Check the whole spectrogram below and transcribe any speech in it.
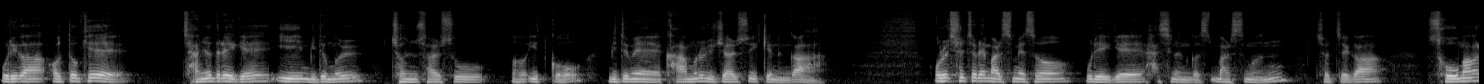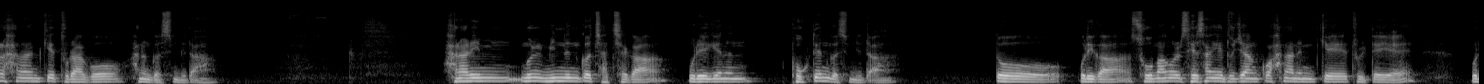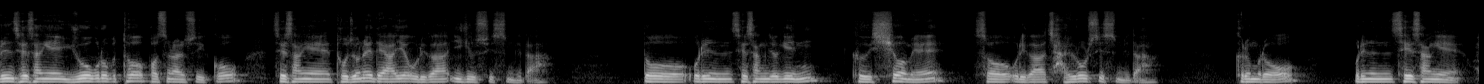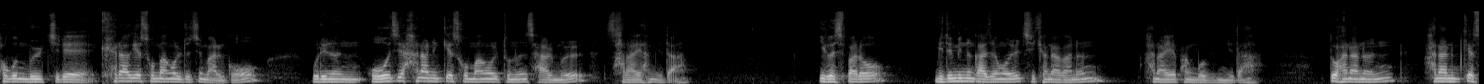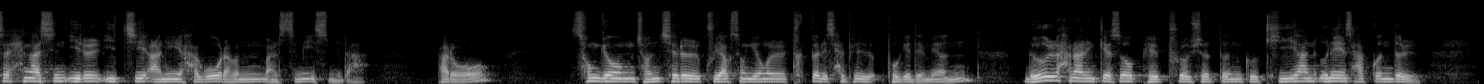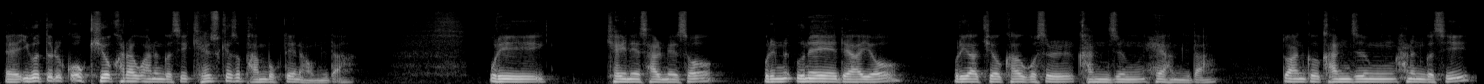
우리가 어떻게 자녀들에게 이 믿음을 전수할 수 어, 있고 믿음의 가문을 유지할 수 있겠는가? 오늘 7절의 말씀에서 우리에게 하시는 것, 말씀은 첫째가 소망을 하나님께 두라고 하는 것입니다. 하나님을 믿는 것 자체가 우리에게는 복된 것입니다. 또 우리가 소망을 세상에 두지 않고 하나님께 둘 때에 우리는 세상의 유혹으로부터 벗어날 수 있고 세상의 도전에 대하여 우리가 이길 수 있습니다. 또 우리는 세상적인 그 시험에서 우리가 자유로울 수 있습니다. 그러므로 우리는 세상에 혹은 물질에 쾌락의 소망을 두지 말고 우리는 오직 하나님께 소망을 두는 삶을 살아야 합니다. 이것이 바로 믿음 있는 가정을 지켜나가는 하나의 방법입니다. 또 하나는 하나님께서 행하신 일을 잊지 아니하고라는 말씀이 있습니다. 바로 성경 전체를 구약 성경을 특별히 살펴보게 되면 늘 하나님께서 베풀어 주셨던 그 귀한 은혜의 사건들 이것들을 꼭 기억하라고 하는 것이 계속해서 반복되어 나옵니다. 우리 개인의 삶에서 우리는 은혜에 대하여 우리가 기억하고 그것을 간증해야 합니다. 또한 그 간증하는 것이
